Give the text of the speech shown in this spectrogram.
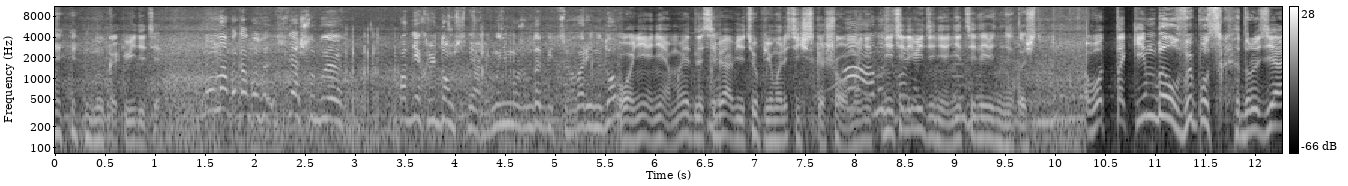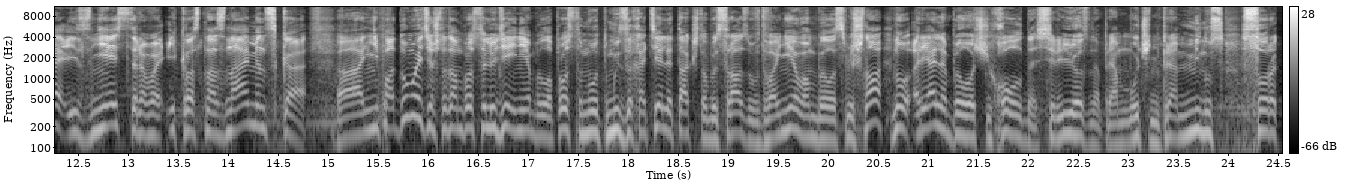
Ну, как видите. Ну, нам пока бы снять, чтобы подъехали дом сняли. Мы не можем добиться аварийный дом. О, не-не, мы для себя в YouTube юмористическое шоу. А, мы не, ну, не телевидение, не телевидение, точно. Вот таким был выпуск, друзья, из Нестерова и Краснознаменска. А, не подумайте, что там просто людей не было. Просто ну, вот мы захотели так, чтобы сразу вдвойне вам было смешно. Ну, реально было очень холодно, серьезно. Прям очень, прям минус 40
